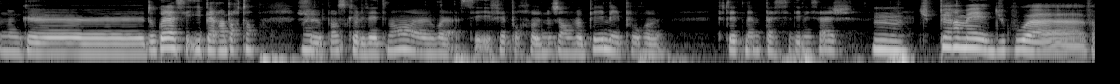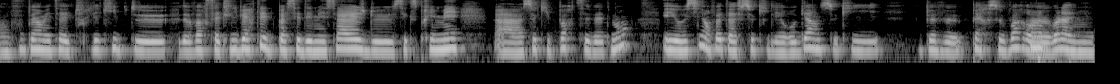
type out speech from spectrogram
Donc, euh, donc voilà, c'est hyper important. Je pense que le vêtement, euh, voilà, c'est fait pour euh, nous envelopper, mais pour euh, peut-être même passer des messages. Hmm. Tu permets du coup à... Enfin, vous permettez avec toute l'équipe de d'avoir cette liberté de passer des messages, de s'exprimer à ceux qui portent ces vêtements et aussi en fait à ceux qui les regardent, ceux qui ils peuvent percevoir euh, Mm. voilà une,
